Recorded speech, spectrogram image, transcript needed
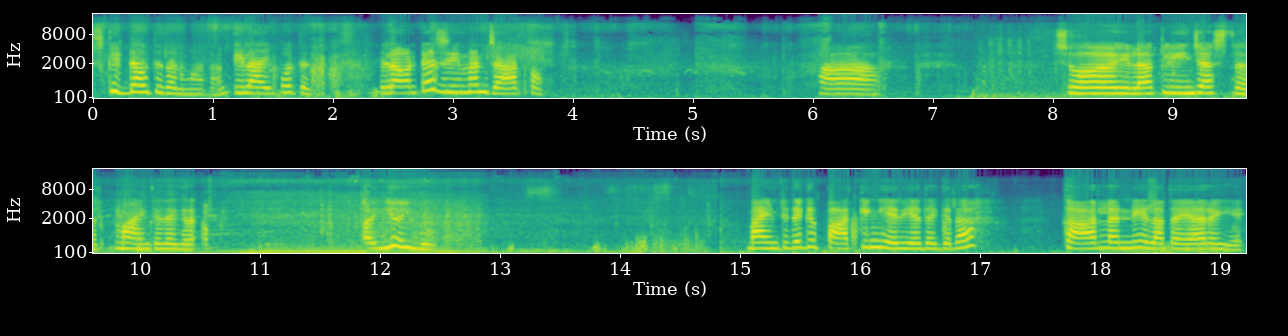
స్కిడ్ అవుతుంది అనమాట ఇలా అయిపోతుంది. ఇలా ఉంటే జీమన్ జాతం ఆ. సో ఇలా క్లీన్ చేస్తారు మా ఇంటి దగ్గర. అయ్యో అయ్యో మా ఇంటి దగ్గర పార్కింగ్ ఏరియా దగ్గర కార్లన్నీ ఇలా తయారయ్యాయి.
